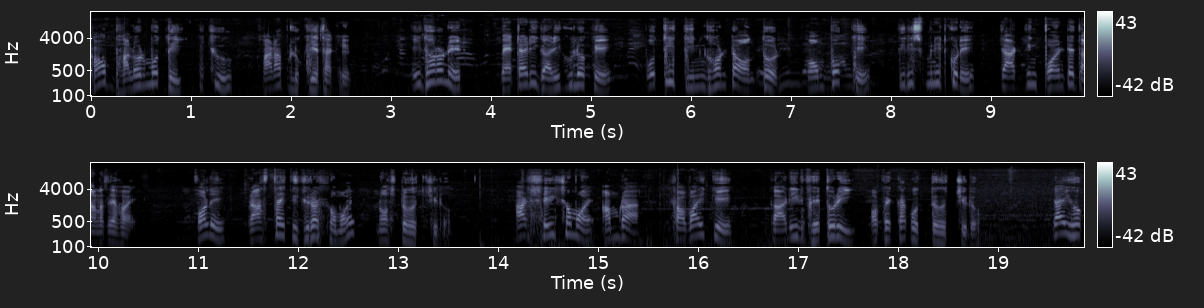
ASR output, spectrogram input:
সব ভালোর মধ্যেই কিছু খারাপ লুকিয়ে থাকে। এই ধরনের ব্যাটারি গাড়িগুলোকে প্রতি তিন ঘণ্টা অন্তর কমপক্ষে তিরিশ মিনিট করে চার্জিং পয়েন্টে দাঁড়াতে হয়। ফলে রাস্তায় কিছুটা সময় নষ্ট হচ্ছিল। আর সেই সময় আমরা সবাইকে গাড়ির ভেতরেই অপেক্ষা করতে হচ্ছিল। যাই হোক,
